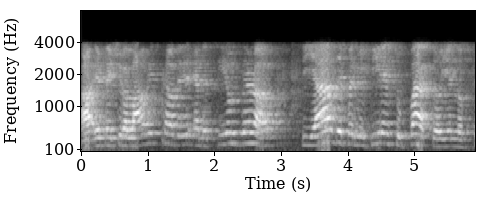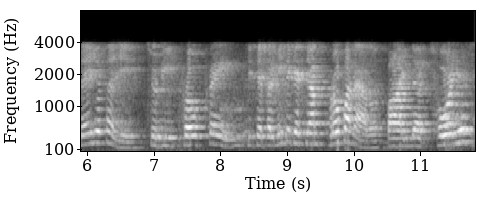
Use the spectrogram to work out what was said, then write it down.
Uh, if they should allow his covenant and the seals thereof, si ha de permitir en su pacto y en los sellos allí, to be profaned si se permite que sean profanados by notorious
